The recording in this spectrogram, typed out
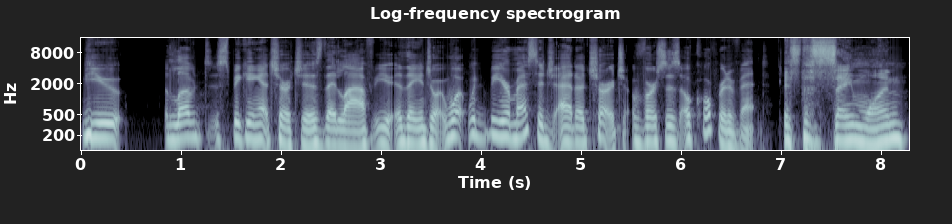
you loved speaking at churches. They laugh. You, they enjoy. What would be your message at a church versus a corporate event? It's the same one.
